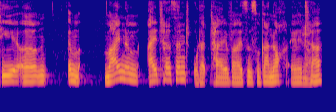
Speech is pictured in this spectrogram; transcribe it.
die ähm, in meinem Alter sind oder teilweise sogar noch älter. Ja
